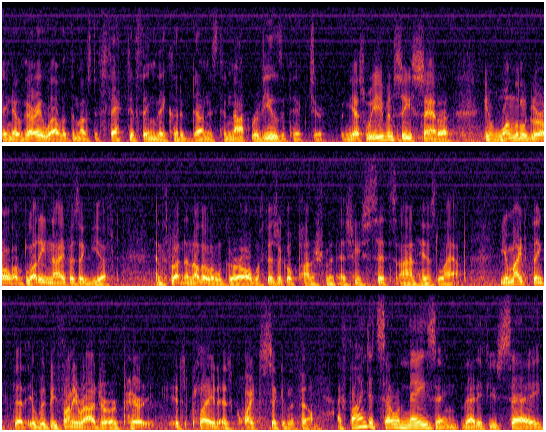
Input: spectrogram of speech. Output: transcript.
they know very well that the most effective thing they could have done is to not review the picture. And yes, we even see Santa give one little girl a bloody knife as a gift and threaten another little girl with physical punishment as she sits on his lap. You might think that it would be funny, Roger, or parody. It's played as quite sick in the film. I find it so amazing that if you say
